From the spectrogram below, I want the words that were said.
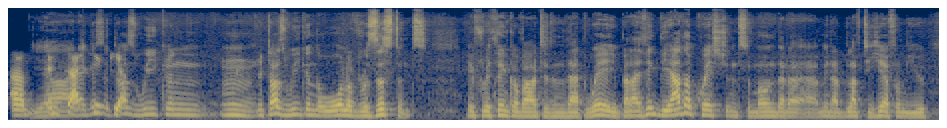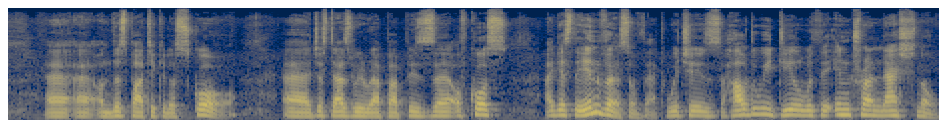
Um, yeah, so I, I, guess think, it yeah. does weaken. Mm, it does weaken the wall of resistance if we think about it in that way. But I think the other question, Simone, that I, I mean, I'd love to hear from you on this particular score, uh, just as we wrap up, is uh, of course, I guess the inverse of that, which is how do we deal with the intranational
